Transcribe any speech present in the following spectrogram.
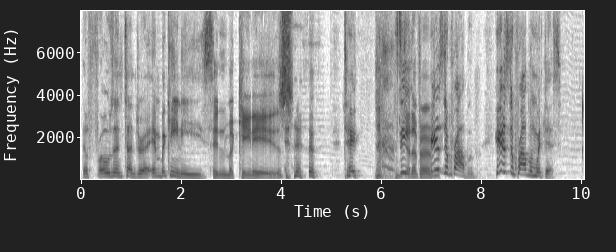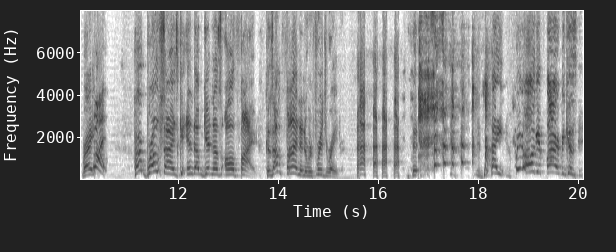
The frozen tundra in bikinis. In bikinis. Jay- See, Jennifer. here's the problem. Here's the problem with this, right? What? Her bro signs could end up getting us all fired because I'm fine in the refrigerator. Like we gonna all get fired because, and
